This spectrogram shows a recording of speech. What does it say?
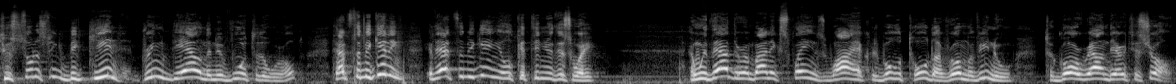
to, so to speak, begin, bring down the Nevuah to the world. That's the beginning. If that's the beginning, you'll continue this way. And with that, the Ramban explains why HaKadosh told Avram Avinu to go around the Eretz Yisrael.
